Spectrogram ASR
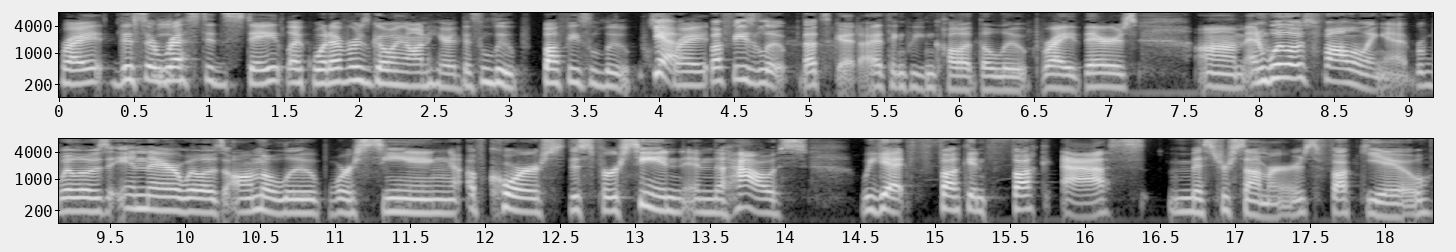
Right? This arrested state, like whatever's going on here, this loop, Buffy's loop. Yeah, Right. Buffy's loop. That's good. I think we can call it the loop, right? There's um and Willow's following it. Willow's in there, Willow's on the loop. We're seeing, of course, this first scene in the house. We get fucking fuck ass, Mr. Summers. Fuck you.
